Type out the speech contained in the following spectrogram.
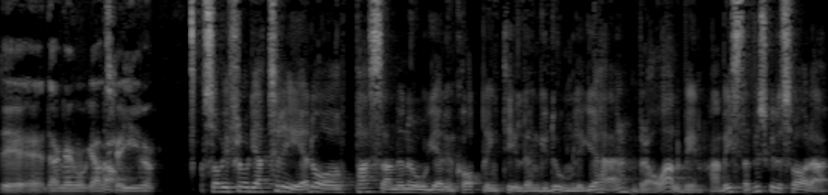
det, den är nog ganska ja. given. Så har vi fråga tre då. Passande nog är det en koppling till den gudomlige här. Bra Albin. Han visste att vi skulle svara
